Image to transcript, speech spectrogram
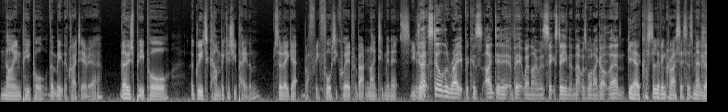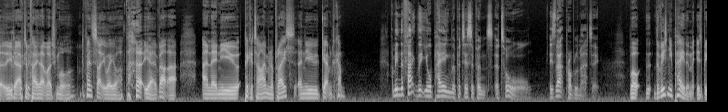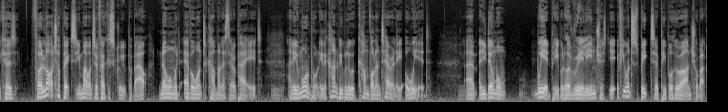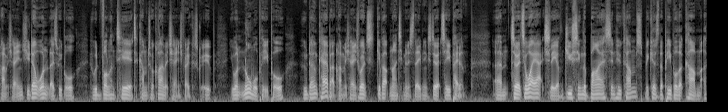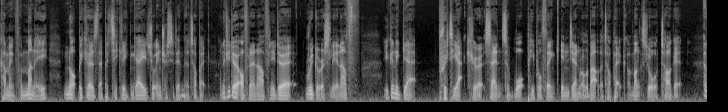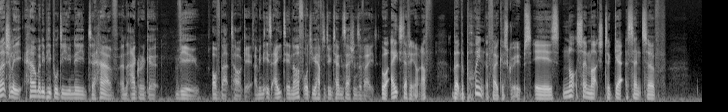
nine people that meet the criteria. Those people agree to come because you pay them. So they get roughly 40 quid for about 90 minutes. You Is do that it. still the rate? Because I did it a bit when I was 16 and that was what I got then. Yeah, the cost of living crisis has meant that you don't have to pay that much more. Depends slightly where you are. But yeah, about that and then you pick a time and a place and you get them to come. I mean, the fact that you're paying the participants at all is that problematic? Well, the reason you pay them is because for a lot of topics you might want to a focus group about, no one would ever want to come unless they were paid. Mm. And even more importantly, the kind of people who would come voluntarily are weird. Mm. Um, and you don't want weird people who are really interested. If you want to speak to people who are unsure about climate change, you don't want those people who would volunteer to come to a climate change focus group. You want normal people who don't care about climate change, won't give up 90 minutes of the evening to do it, so you pay them. Um, so it's a way actually of reducing the bias in who comes because the people that come are coming for money, not because they're particularly engaged or interested in the topic. And if you do it often enough and you do it rigorously enough, you're going to get pretty accurate sense of what people think in general about the topic amongst your target. And actually, how many people do you need to have an aggregate view of that target? I mean, is eight enough, or do you have to do 10 sessions of eight? Well, eight's definitely not enough. But the point of focus groups is not so much to get a sense of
